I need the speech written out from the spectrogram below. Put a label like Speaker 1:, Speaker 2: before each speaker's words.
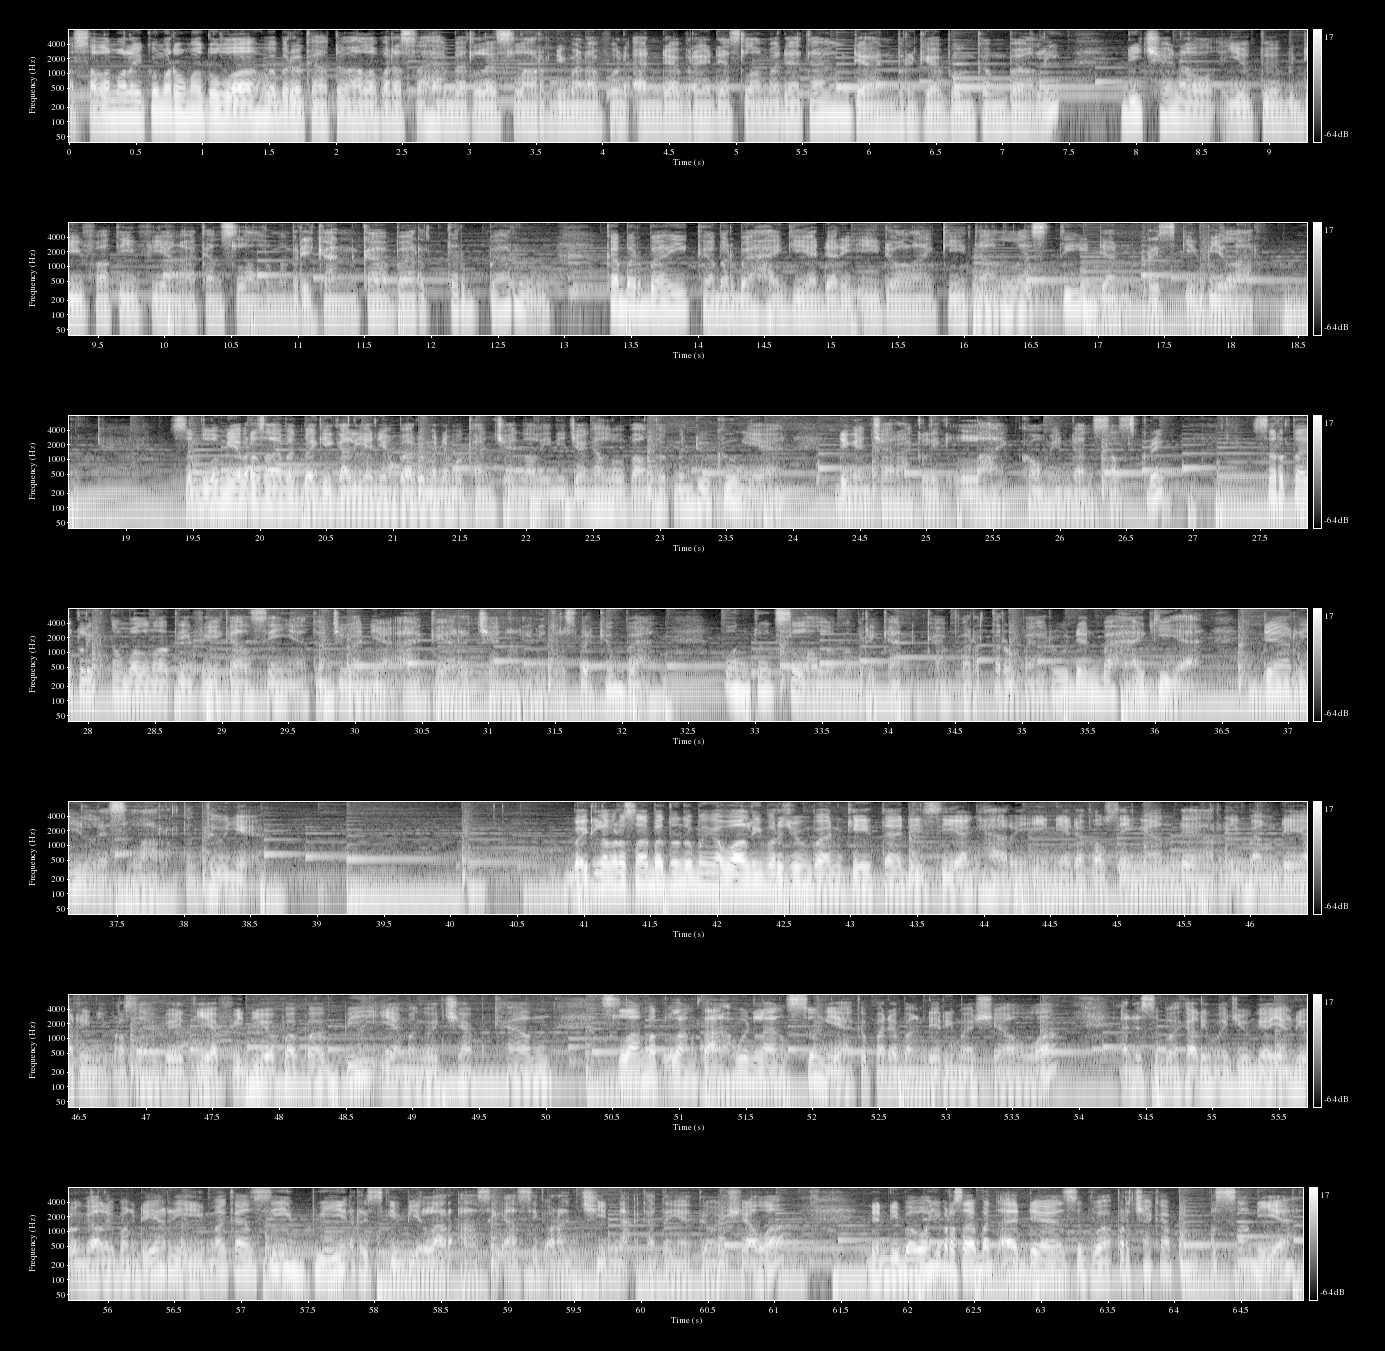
Speaker 1: Assalamualaikum warahmatullahi wabarakatuh. Halo para sahabat Leslar di mana pun anda berada Selamat datang dan bergabung kembali di channel Youtube Diva TV Yang akan selalu memberikan kabar terbaru Kabar baik, kabar bahagia dari idola kita Lesti dan Rizky Bilar Sebelumnya persahabat bagi kalian yang baru menemukan channel ini Jangan lupa untuk mendukung ya Dengan cara klik like, komen, dan subscribe serta klik tombol notifikasinya tujuannya agar channel ini terus berkembang untuk selalu memberikan kabar terbaru dan bahagia dari Leslar tentunya. Baiklah persahabat untuk mengawali perjumpaan kita di siang hari ini ada postingan dari Bang Der ini persahabat ya. Video Papa B yang mengucapkan selamat ulang tahun langsung ya kepada Bang Dery Masya Allah. Ada sebuah kalimat juga yang diunggah oleh Bang Dery. Makasih Bi Rizky Bilar asik-asik orang Cina katanya itu Masya Allah. Dan di bawahnya persahabat ada sebuah percakapan pesan ya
